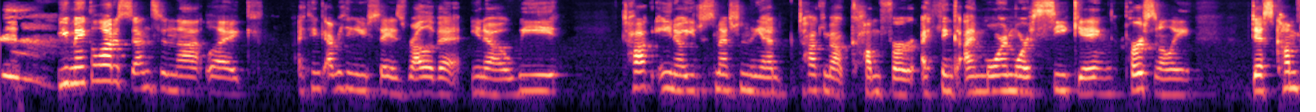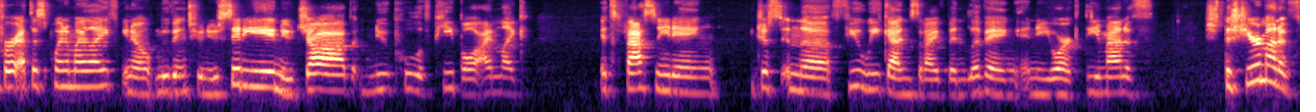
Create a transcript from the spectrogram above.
you make a lot of sense in that. Like, I think everything you say is relevant. You know, we, talk you know you just mentioned in the end talking about comfort. I think i'm more and more seeking personally discomfort at this point in my life you know moving to a new city new job new pool of people. I'm like it's fascinating just in the few weekends that i've been living in new york the amount of the sheer amount of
